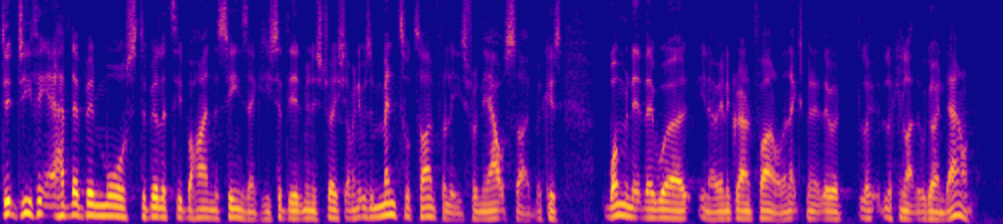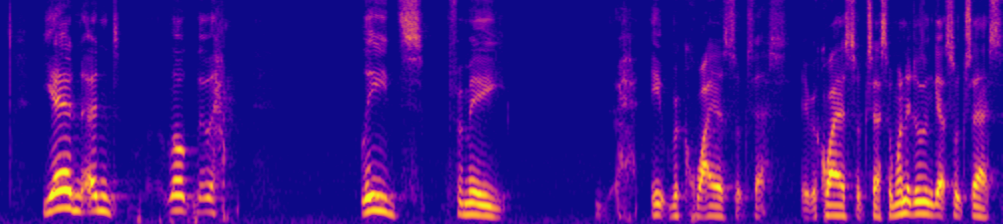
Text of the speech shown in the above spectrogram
Do, do you think had there been more stability behind the scenes then? Because you said the administration. I mean, it was a mental time for Leeds from the outside because one minute they were, you know, in a grand final, the next minute they were lo- looking like they were going down. Yeah, and, and look, the, Leeds for me, it requires success. It requires success, and when it doesn't get success,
